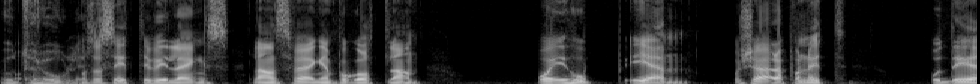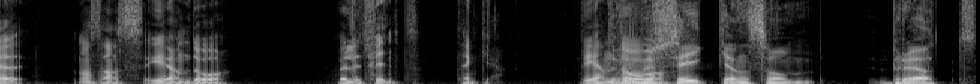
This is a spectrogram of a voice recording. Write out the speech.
Otroligt. Och så sitter vi längs landsvägen på Gotland och är ihop igen och kära på nytt. Och det någonstans är ändå väldigt fint, tänker jag. Det är Det ändå... var musiken som bröt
